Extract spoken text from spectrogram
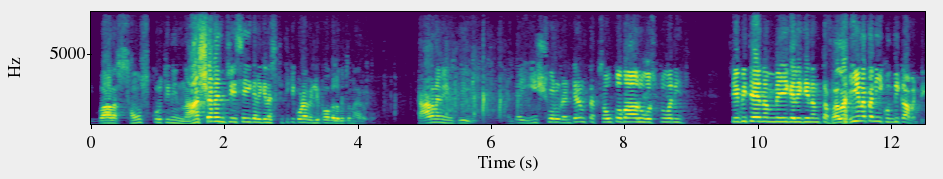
ఇవాళ సంస్కృతిని నాశనం చేసేయగలిగిన స్థితికి కూడా వెళ్ళిపోగలుగుతున్నారు. కారణం ఏమిటి అంటే ఈశ్వరుడు అంటే అంత చౌకబారు వస్తువని చెబితే నమ్మేయగలిగినంత బలహీనత నీకుంది కాబట్టి.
